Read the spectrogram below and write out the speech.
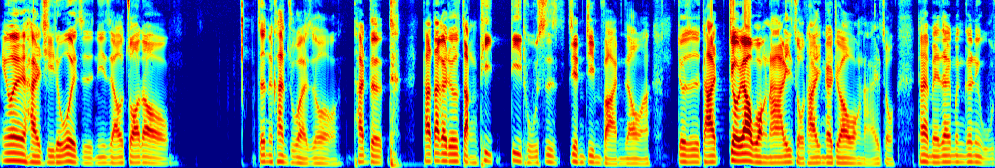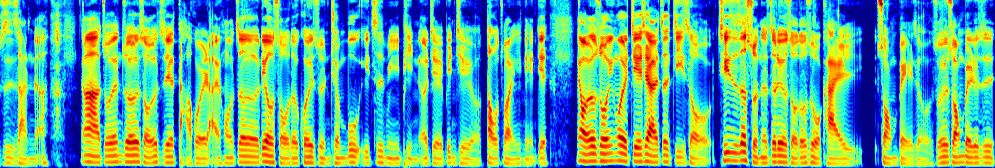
因为海奇的位置，你只要抓到。真的看出来之后，他的 他大概就是长地地图式渐进法，你知道吗？就是他就要往哪里走，他应该就要往哪里走，他也没在那边跟你五四三的啊。那 昨天最后一手就直接打回来，然后这六手的亏损全部一次弥平，而且并且有倒赚一点点。那我就说，因为接下来这几手，其实这损的这六手都是我开双倍的，所以双倍就是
